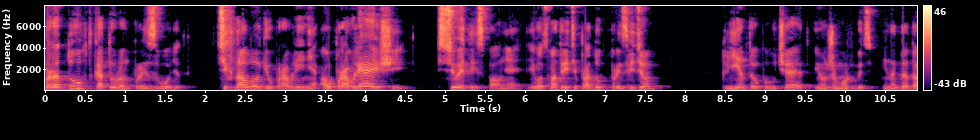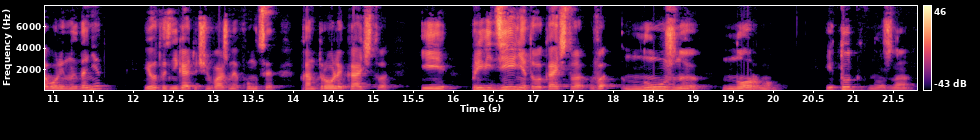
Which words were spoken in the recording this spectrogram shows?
продукт, который он производит, технологию управления, а управляющий все это исполняет. И вот смотрите, продукт произведен, клиент его получает, и он же может быть иногда доволен, иногда нет. И вот возникает очень важная функция контроля качества и приведения этого качества в нужную норму. И тут нужно,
